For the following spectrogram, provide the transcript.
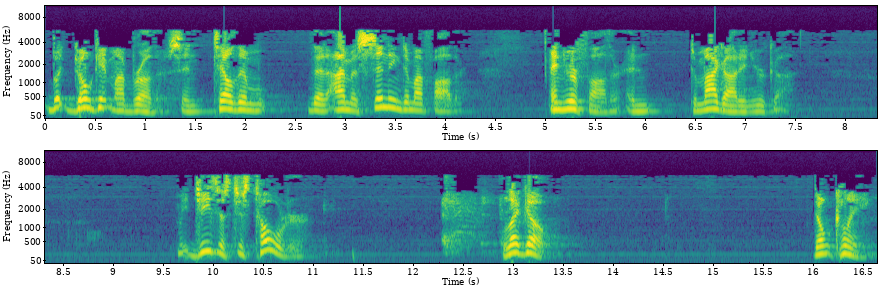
but go get my brothers and tell them that I'm ascending to my Father and your Father and to my God and your God. I mean, Jesus just told her, let go. Don't cling.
